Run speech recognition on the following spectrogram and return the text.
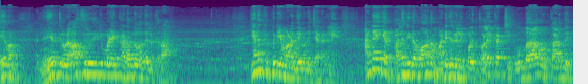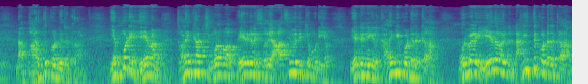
தேவன் நேரத்தினுடைய ஆசீர்வதிக்கும்படியே கடந்து வந்திருக்கிறார். எனக்கு பிரியமான தேவனுடைய ஜனங்களே அநேகர் பலவிதமான மனிதர்கள் இப்பொழுது தொலைக்காட்சிக்கு முன்பதாக உட்கார்ந்து நான் பார்த்து கொண்டிருக்கிறோம். எப்படி தேவன் தொலைக்காட்சி மூலமாக பெயர்களை சொல்லி ஆசீர்வதிக்க முடியும் என்று நீங்கள் கலங்கி கொண்டிருக்கலாம். ஒருவேளை ஏதோ என்று நகைத்துக் கொண்டிருக்கலாம்.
